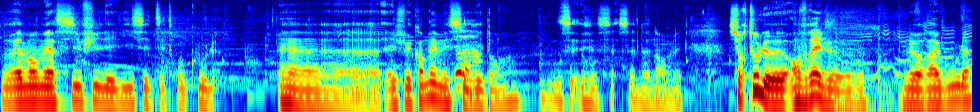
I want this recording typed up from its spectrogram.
Vraiment merci Funeli, c'était trop cool. Euh, et je vais quand même essayer d'en. c'est- Ça, ça donne envie. Surtout le, en vrai le, le ragoût là,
